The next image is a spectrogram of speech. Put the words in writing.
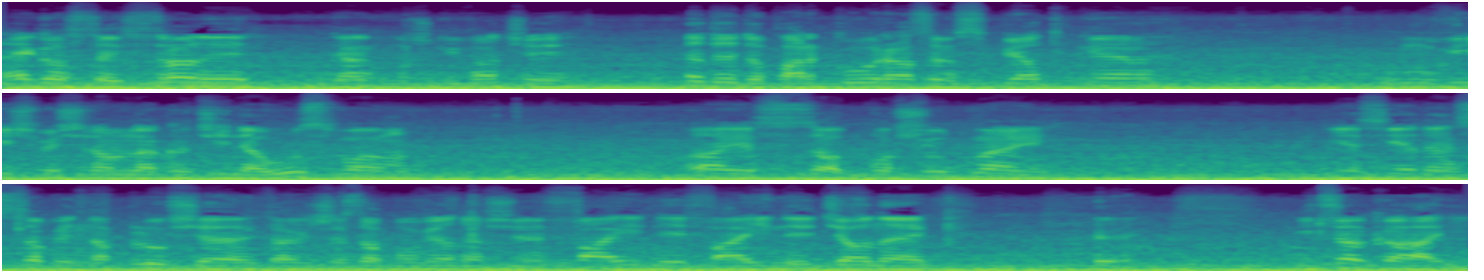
Ego z tej strony, gang poszukiwaczy. Jadę do parku razem z Piotkiem. Umówiliśmy się tam na godzinę ósmą. A jest co, po siódmej. Jest jeden stopień na plusie, także zapowiada się fajny, fajny dzionek. I co kochani,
